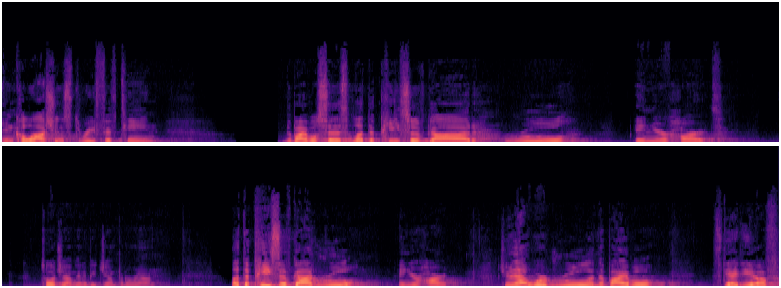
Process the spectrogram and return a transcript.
In Colossians 3:15, the Bible says, "Let the peace of God rule in your heart." I Told you I'm going to be jumping around. Let the peace of God rule in your heart. Do you know that word rule in the Bible? It's the idea of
